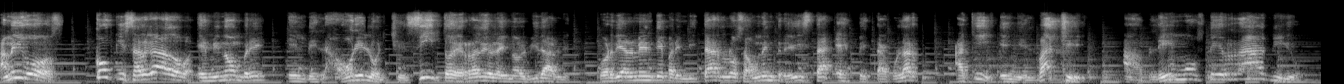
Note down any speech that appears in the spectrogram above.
Amigos, Coqui Salgado es mi nombre, el de la hora y lonchecito de Radio La Inolvidable. Cordialmente para invitarlos a una entrevista espectacular aquí en El Bache. Hablemos de radio.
